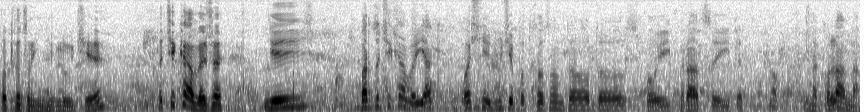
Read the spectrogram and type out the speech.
podchodzą inni ludzie. To ciekawe, że y, bardzo ciekawe, jak właśnie ludzie podchodzą do, do swojej pracy i te, no, na kolanach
